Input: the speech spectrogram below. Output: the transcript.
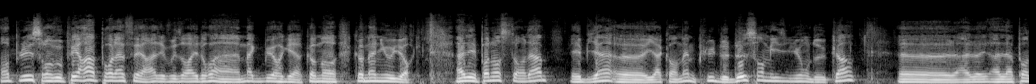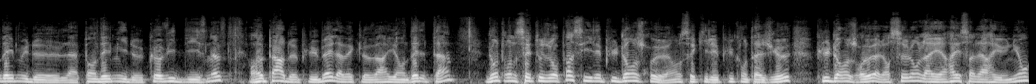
en plus, on vous paiera pour la faire. Allez, vous aurez droit à un McBurger, comme, comme à New York. Allez, pendant ce temps-là, eh bien, euh, il y a quand même plus de 200 millions de cas. Euh, à, la pandémie de la pandémie de Covid-19 repart de plus belle avec le variant Delta, dont on ne sait toujours pas s'il est plus dangereux. Hein. On sait qu'il est plus contagieux, plus dangereux. Alors, selon l'ARS à la Réunion,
